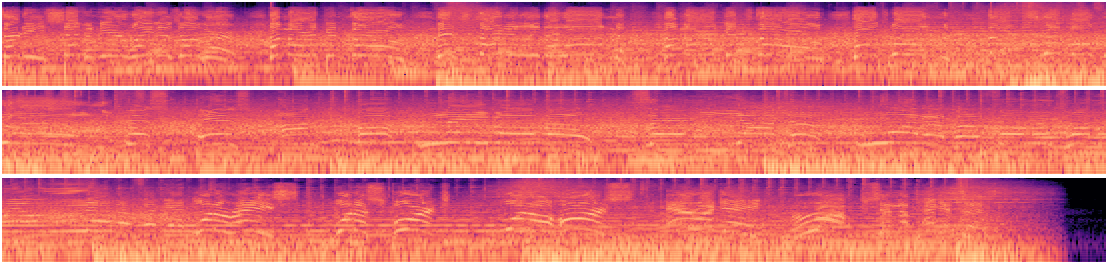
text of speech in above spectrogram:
37 year wait is over. American Pharoah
